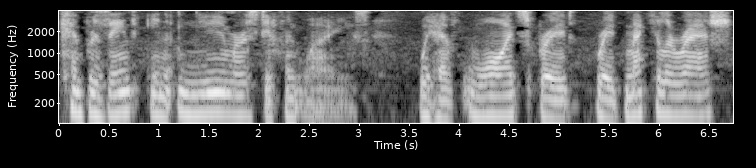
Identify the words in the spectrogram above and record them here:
can present in numerous different ways. We have widespread red macular rash.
